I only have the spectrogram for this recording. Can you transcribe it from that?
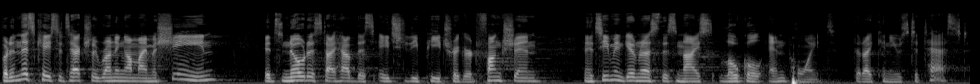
but in this case, it's actually running on my machine. It's noticed I have this HTTP triggered function, and it's even given us this nice local endpoint that I can use to test.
